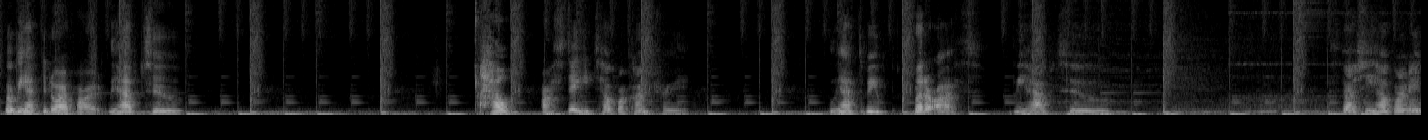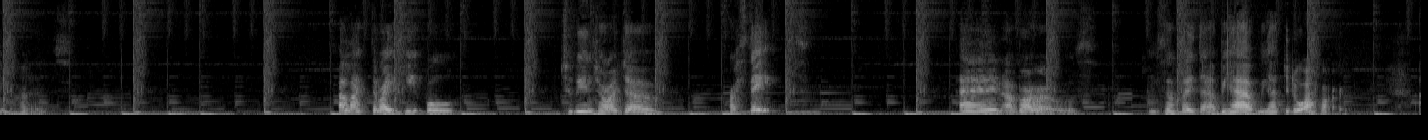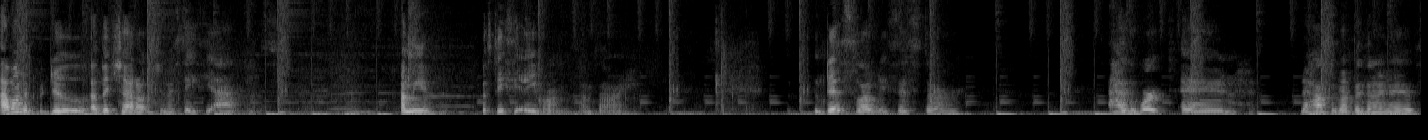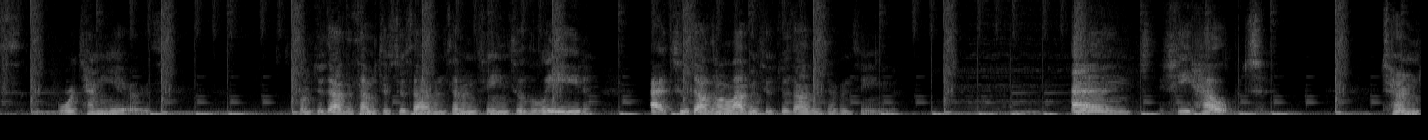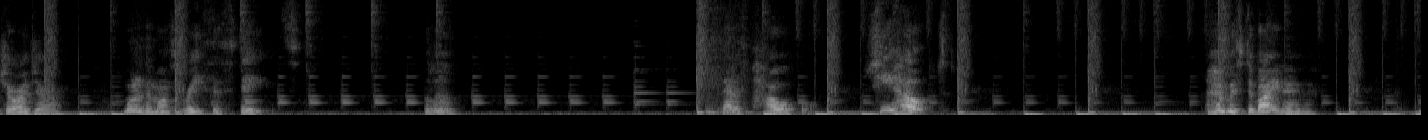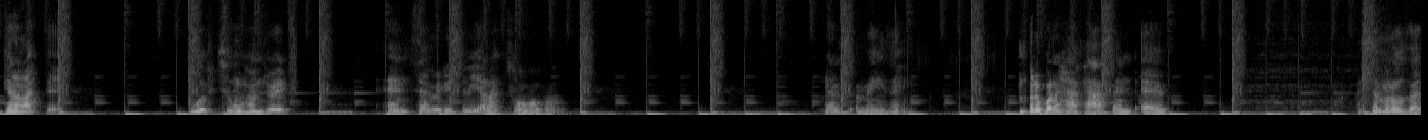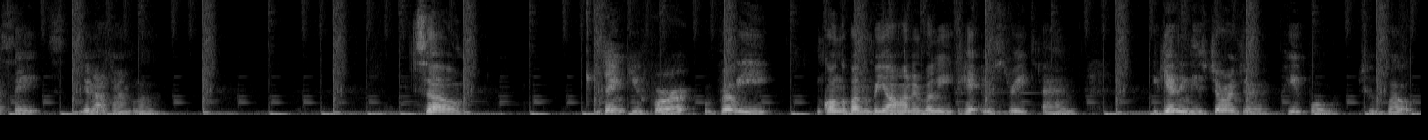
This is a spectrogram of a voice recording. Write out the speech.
But we have to do our part. We have to help our states, help our country. We have to be better us. We have to especially help our neighborhoods I like the right people to be in charge of our states and our boroughs and stuff like that. We have we have to do our part. I want to do a big shout out to Miss Stacey Adams. I mean, Stacey Abrams. I'm sorry. This lovely sister has worked in the House of Representatives for 10 years from 2007 to 2017 to the lead at 2011 to 2017. And she helped turn Georgia, one of the most racist states, blue. That is powerful. She helped Mr. Biden get elected with 200 and 73 electoral votes. That is amazing. But it wouldn't have happened if some of those states did not turn blue. So, thank you for really going above and beyond and really hitting the streets and getting these Georgia people to vote.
